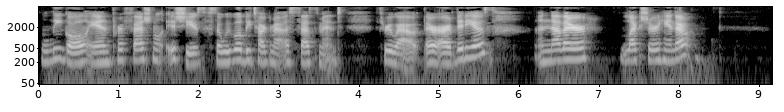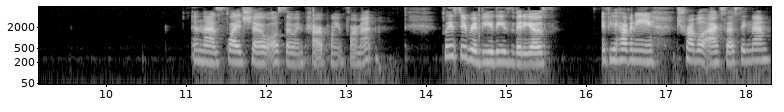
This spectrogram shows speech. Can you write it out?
legal, and professional issues. So we will be talking about assessment throughout. There are videos, another lecture handout, and that slideshow also in PowerPoint format. Please do review these videos if you have any trouble accessing them,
